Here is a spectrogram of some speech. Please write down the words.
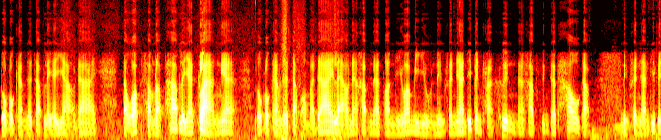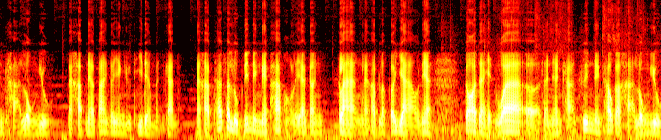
ตัวโปรแกรมจะจับระยะยาวได้ แต่ว่าสำหรับภาพระยะกลางเนี่ยตัวโปรแกรมจะจับออกมาได้แล้วนะครับณตอนนี้ว่ามีอยู่หนึ่งสัญญาณที่เป็นขาขึ้นนะครับ ซึ่งจะเท่ากับหนึ่งสัญญาณที่เป็นขาลงอยู่นะครับ แนวต้านก็ยังอยู่ที่เดิมเหมือนกันนะครับ ถ้าสรุปนิดนึงในภาพของระยะกลางกลางนะครับ แล้วก็ยาวเนี่ย ก็จะเห็นว่าเอ่อสัญญาณขาขึ้นยังเท่ากับขาลงอยู่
